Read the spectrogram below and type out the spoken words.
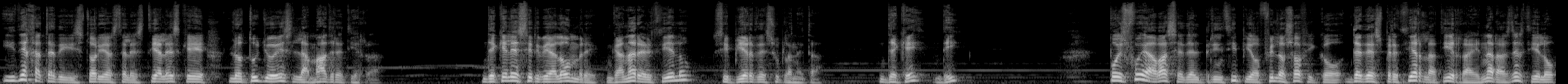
Y déjate de historias celestiales que lo tuyo es la madre tierra. ¿De qué le sirve al hombre ganar el cielo si pierde su planeta? ¿De qué? Di. Pues fue a base del principio filosófico de despreciar la tierra en aras del cielo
